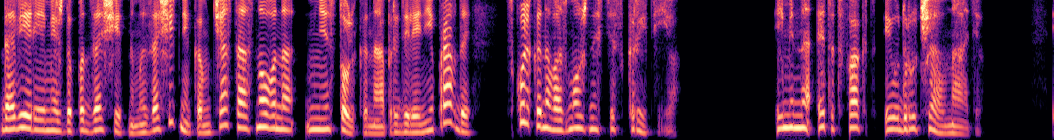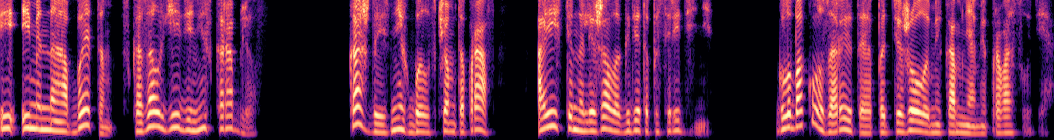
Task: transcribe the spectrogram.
доверие между подзащитным и защитником часто основано не столько на определении правды, сколько на возможности скрыть ее. Именно этот факт и удручал Надю. И именно об этом сказал ей Денис Кораблёв. Каждый из них был в чем то прав, а истина лежала где-то посередине, глубоко зарытая под тяжелыми камнями правосудия.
